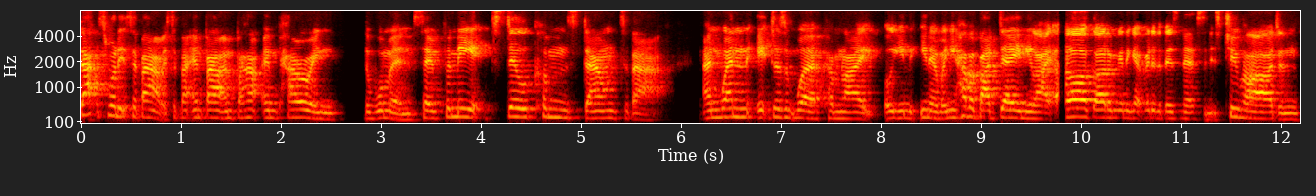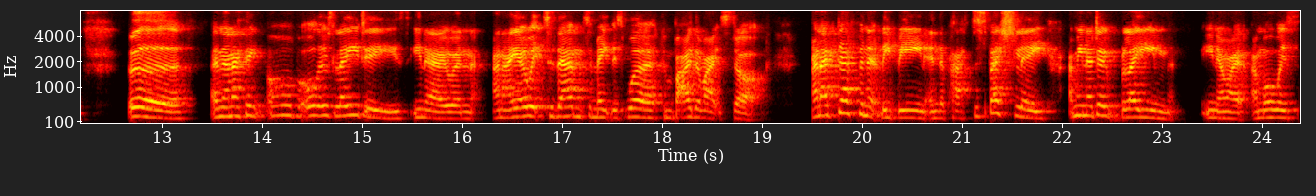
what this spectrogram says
that's what it's about. It's about, about empowering the woman. So for me, it still comes down to that. And when it doesn't work, I'm like, or you, you know, when you have a bad day and you're like, oh God, I'm going to get rid of the business and it's too hard and, ugh. And then I think, oh, but all those ladies, you know, and and I owe it to them to make this work and buy the right stock. And I've definitely been in the past, especially, I mean, I don't blame, you know, I, I'm always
